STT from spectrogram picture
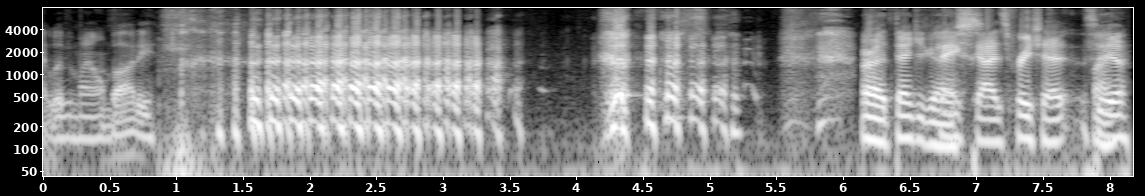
I live in my own body. All right. Thank you guys. Thanks, guys. Appreciate it. See ya.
